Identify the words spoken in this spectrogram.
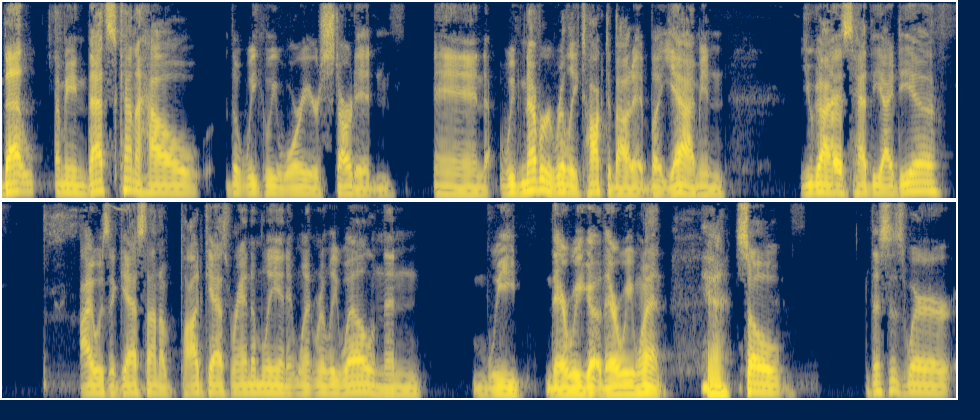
that i mean that's kind of how the weekly warrior started and we've never really talked about it but yeah i mean you guys had the idea i was a guest on a podcast randomly and it went really well and then we there we go there we went Yeah. so this is where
